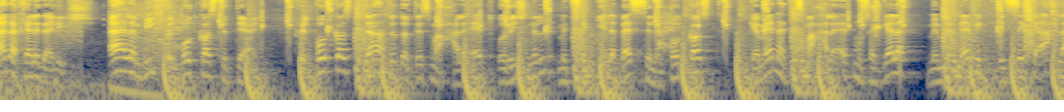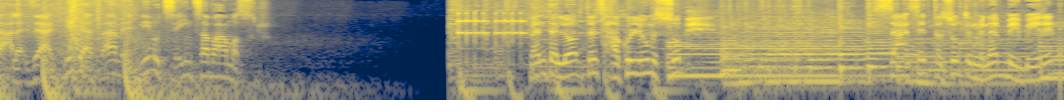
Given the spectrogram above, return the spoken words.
أنا خالد عليش. أهلا بيك في البودكاست بتاعي. في البودكاست ده هتقدر تسمع حلقات original متسجلة بس للبودكاست. كمان هتسمع حلقات مسجلة من برنامج السكة أحلى على إذاعة ميجا اف ام 92 7 مصر. فأنت اللي هو بتصحى كل يوم الصبح. الساعة 6 صوت المنبه بيرن.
